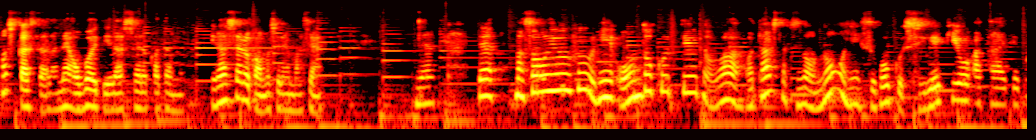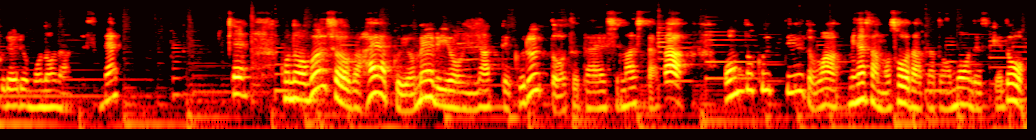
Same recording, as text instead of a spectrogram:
もしかしたらね覚えていらっしゃる方もいらっしゃるかもしれません。ね、で、まあ、そういうふうに音読っていうのは私たちの脳にすごく刺激を与えてくれるものなんですね。でこの文章が早く読めるようになってくるとお伝えしましたが音読っていうのは皆さんもそうだったと思うんですけど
